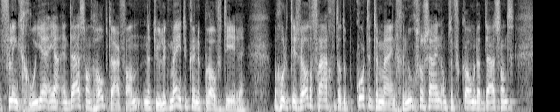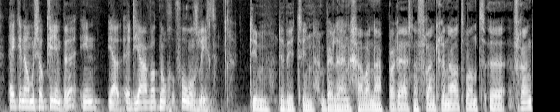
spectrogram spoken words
flink groeien. Ja, en Duitsland hoopt daarvan natuurlijk mee te kunnen profiteren. Maar goed, het is wel de vraag of dat op korte termijn genoeg zal zijn om te voorkomen dat Duitsland economisch zou krimpen in ja, het jaar wat nog voor ons ligt. Tim de Wit in Berlijn. Gaan we naar Parijs, naar Frank Renaud. Want uh, Frank,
